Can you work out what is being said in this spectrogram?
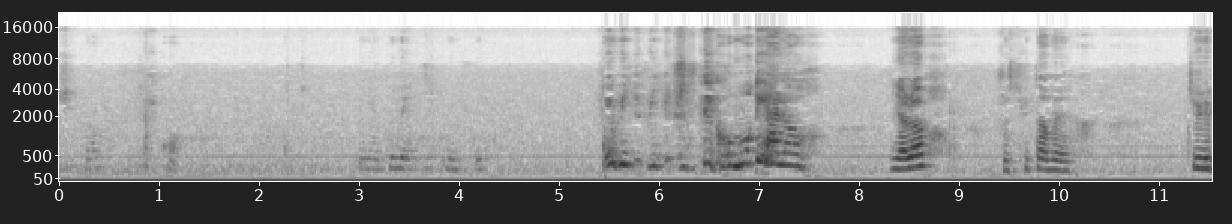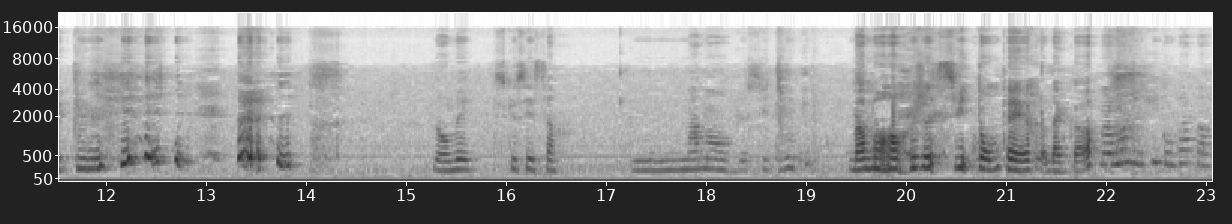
Je sais pas. Je crois. Il est un peu merdique, mais c'est. Et oui, oui, je dis des gros mots. Et alors? Et alors? Je suis ta mère. Tu es puni. non mais, qu'est-ce que c'est ça? Maman, je suis ton... Maman, je suis ton père, d'accord Maman, je suis ton papa.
